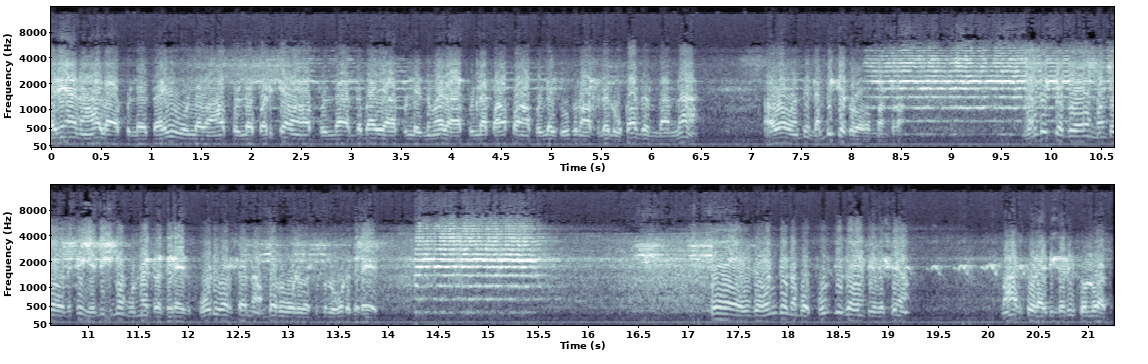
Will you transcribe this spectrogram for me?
சரியான ஆள் ஆப்பிள்ள தகுதி உள்ளவன் ஆப்பிள்ள படிச்சவன் ஆப்பிள்ள அந்த மாதிரி ஆப்பிள்ள இந்த மாதிரி ஆப்பிள்ள பாப்பா ஆப்பிள்ள சூத்திரம் ஆப்பிடல உட்கார்ந்து இருந்தான்னா அவன் வந்து நம்பிக்கை துரோகம் பண்றான். நம்பிக்கை துரோகம் பண்றவனுக்கு எதுக்குமே முன்னேற்றம் கிடையாது. கோடி வருஷம் ஐம்பது கோடி வருஷத்துல கூட கிடையாது. சோ இது வந்து நம்ம புரிஞ்சுக்க வேண்டிய விஷயம். மாஸ்டர் அடிக்கடி சொல்லுவார்.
